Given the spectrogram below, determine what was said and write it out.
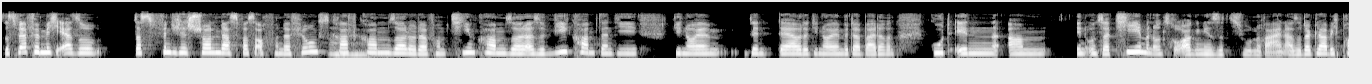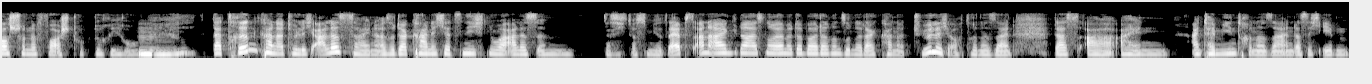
Das wäre für mich eher so, das finde ich ist schon das, was auch von der Führungskraft ah, ja. kommen soll oder vom Team kommen soll. Also wie kommt denn die, die neue, den, der oder die neue Mitarbeiterin gut in, ähm, in unser Team, in unsere Organisation rein. Also da glaube ich, brauchst schon eine Vorstrukturierung. Mhm. Da drin kann natürlich alles sein. Also da kann ich jetzt nicht nur alles im dass ich das mir selbst aneigne als neue Mitarbeiterin, sondern da kann natürlich auch drinne sein, dass äh, ein, ein Termin drinne sein, dass ich eben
